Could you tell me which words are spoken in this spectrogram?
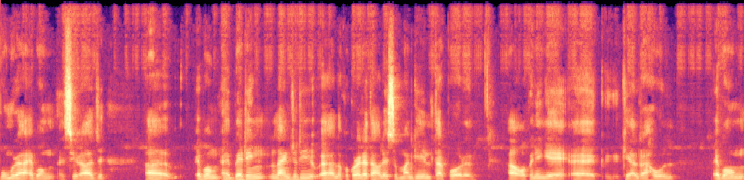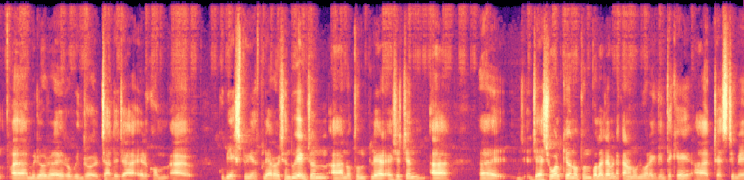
বুমরা এবং সিরাজ। এবং ব্যাটিং লাইন যদি লক্ষ্য করা যায়, তাহলে শুভমান গিল, তারপর ওপেনিংয়ে কে এল রাহুল এবং মিডল রবীন্দ্র জাদেজা এরকম খুবই এক্সপিরিয়েন্স প্লেয়ার রয়েছেন। দু একজন নতুন প্লেয়ার এসেছেন জয়সওয়ালকেও নতুন বলা যাবে না, কারণ উনি অনেকদিন থেকে টেস্ট টিমে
